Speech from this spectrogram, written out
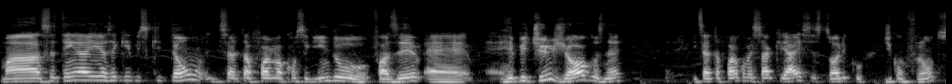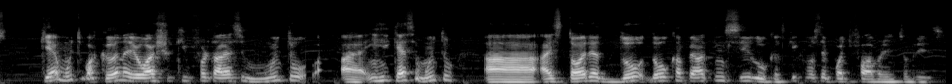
Mas você tem aí as equipes que estão, de certa forma, conseguindo fazer, é, repetir jogos, né? E, de certa forma, começar a criar esse histórico de confrontos, que é muito bacana. Eu acho que fortalece muito, enriquece muito a, a história do, do campeonato em si, Lucas. O que, que você pode falar para a gente sobre isso?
